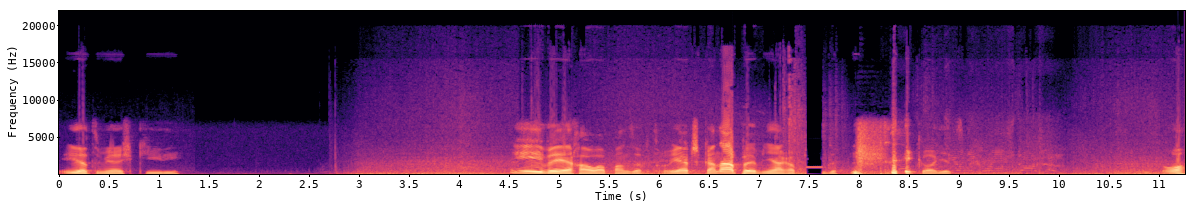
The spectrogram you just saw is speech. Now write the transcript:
Ile ty miałeś killi? I wyjechała Panzer trójeczka na pewniaka p***. I koniec. O!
